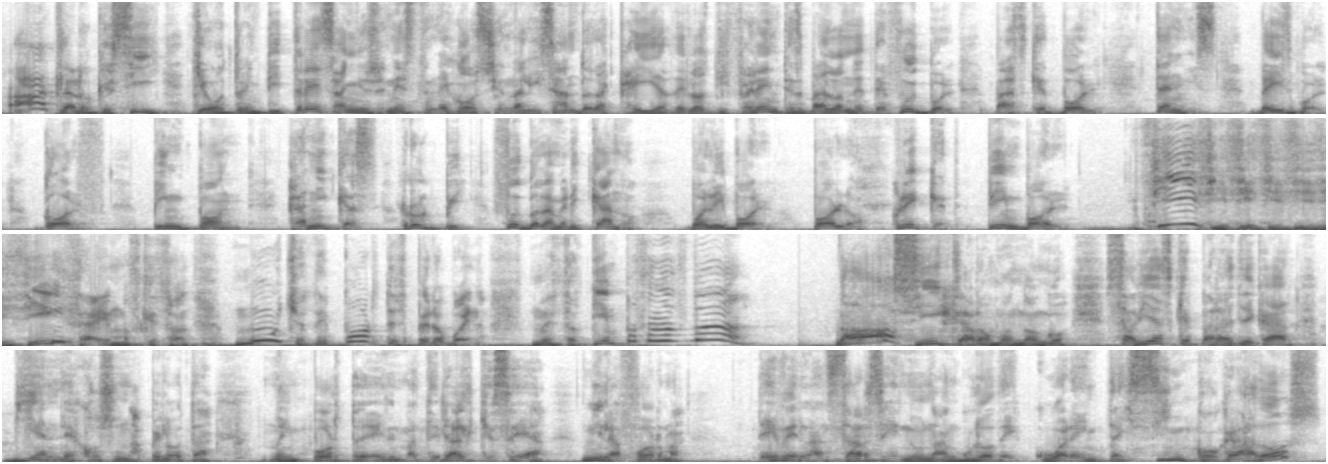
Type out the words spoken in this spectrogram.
Ah, claro que sí. Llevo 33 años en este negocio analizando la caída de los diferentes balones de fútbol, básquetbol, tenis, béisbol, golf, ping pong, canicas, rugby, fútbol americano, voleibol, polo, cricket, pinball. Sí, sí, sí, sí, sí, sí, sí, sabemos que son muchos deportes, pero bueno, nuestro tiempo se nos va. Ah, sí, claro, Mondongo. ¿Sabías que para llegar bien lejos una pelota, no importa el material que sea, ni la forma, debe lanzarse en un ángulo de 45 grados?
